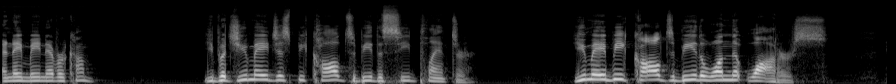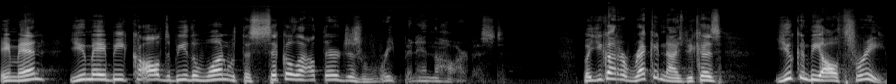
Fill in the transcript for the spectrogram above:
and they may never come. You, but you may just be called to be the seed planter. You may be called to be the one that waters. Amen. You may be called to be the one with the sickle out there just reaping in the harvest. But you got to recognize because you can be all three.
